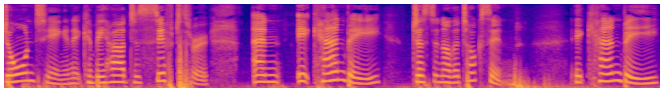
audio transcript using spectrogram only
daunting, and it can be hard to sift through. And it can be just another toxin. It can be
